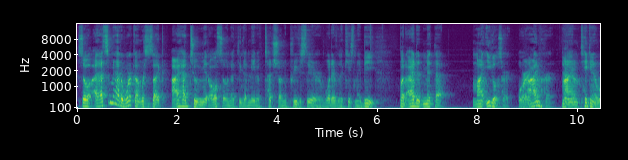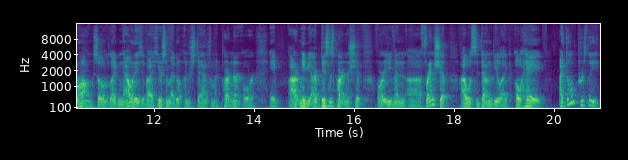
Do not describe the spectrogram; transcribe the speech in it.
So I- that's something I had to work on, which is like, I had to admit also, and I think I may have touched on it previously or whatever the case may be, but I had to admit that my ego's hurt or Right. I'm hurt. Yeah, I'm yeah. taking it wrong. So like nowadays, if I hear something I don't understand from my partner or a our, maybe our business partnership or even uh, a friendship, I will sit down and be like, "Oh, hey, I don't personally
